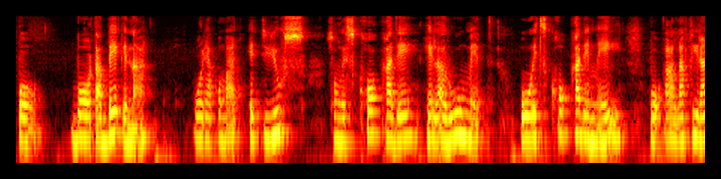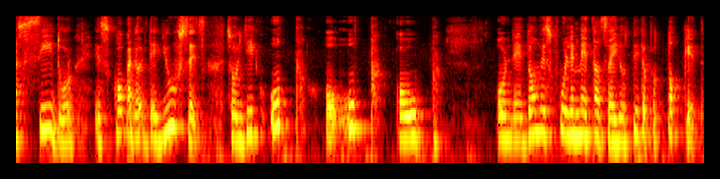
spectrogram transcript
på båda väggarna, började komma ett ljus som skakade hela rummet. Och skakade mig på alla fyra sidor. Skakade det ljuset som gick upp och upp och upp. Och när de skulle mäta sig jag tittade på taket,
